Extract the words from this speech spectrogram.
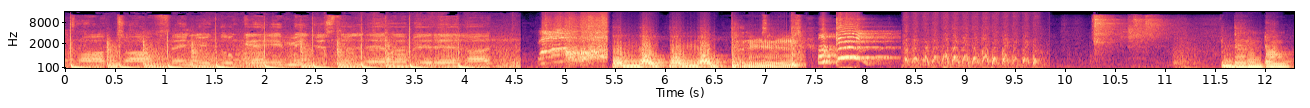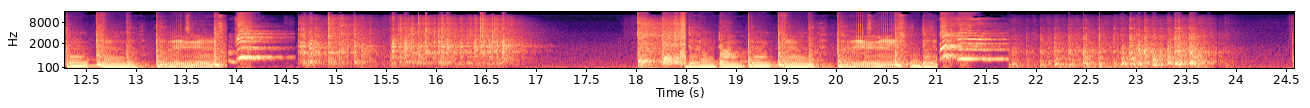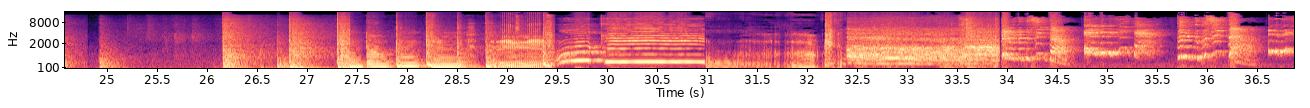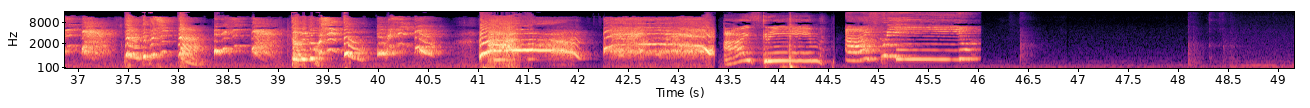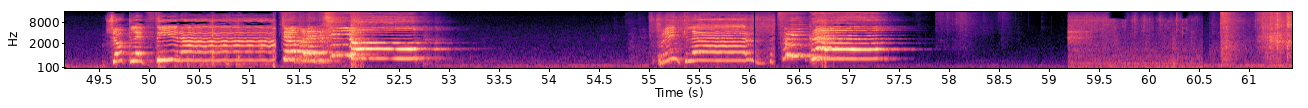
Popped off and you go gave me just a little bit of luck. Okay! Dun dun dun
